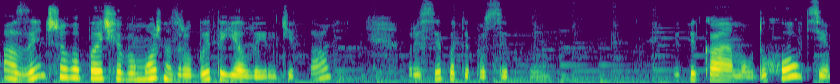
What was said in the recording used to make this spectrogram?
А з іншого печива можна зробити ялинки та присипати посипкою. Випікаємо в духовці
